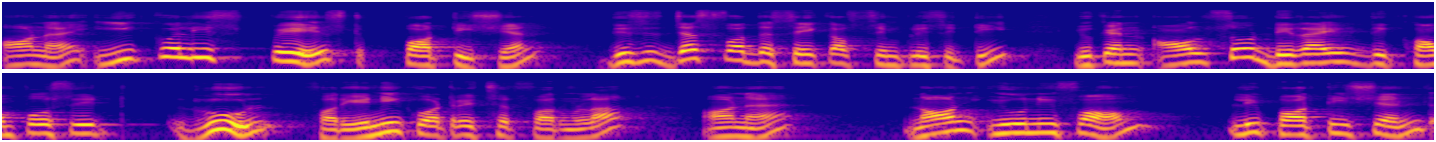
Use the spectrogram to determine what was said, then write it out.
on a equally spaced partition. This is just for the sake of simplicity. You can also derive the composite rule for any quadrature formula on a non-uniformly partitioned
